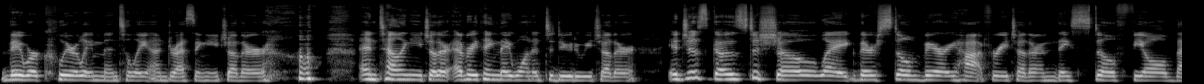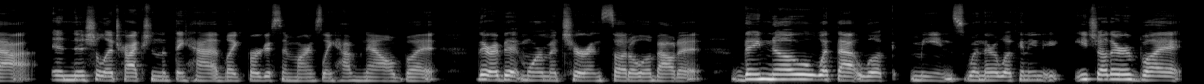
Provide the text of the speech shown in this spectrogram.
they were clearly mentally undressing each other and telling each other everything they wanted to do to each other. It just goes to show like they're still very hot for each other and they still feel that initial attraction that they had, like Fergus and Marsali have now, but they're a bit more mature and subtle about it. They know what that look means when they're looking at each other, but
